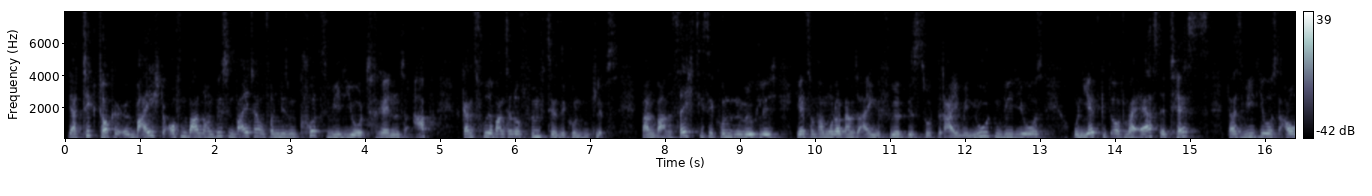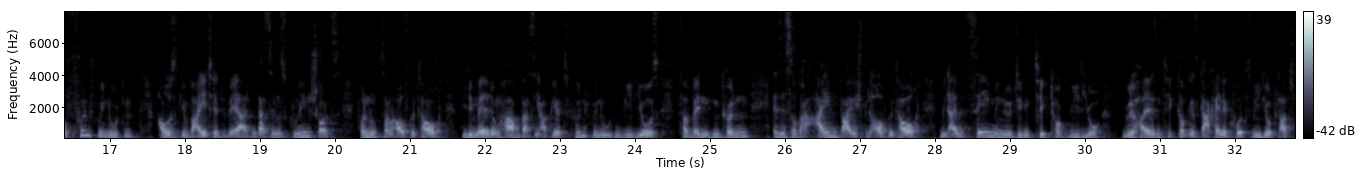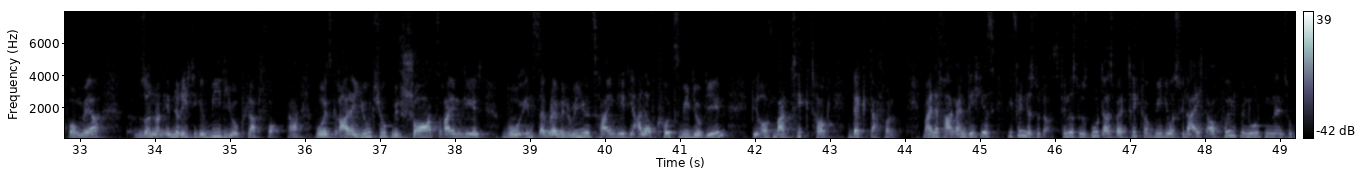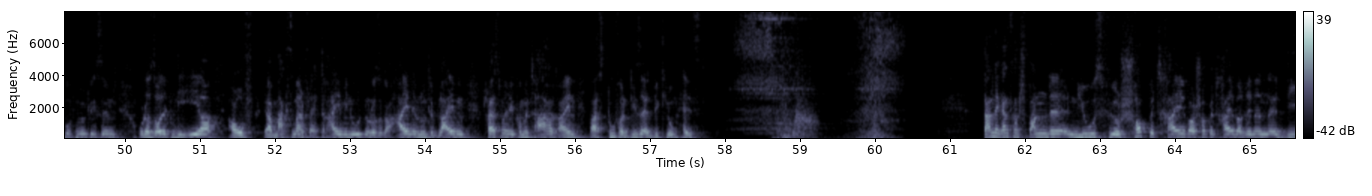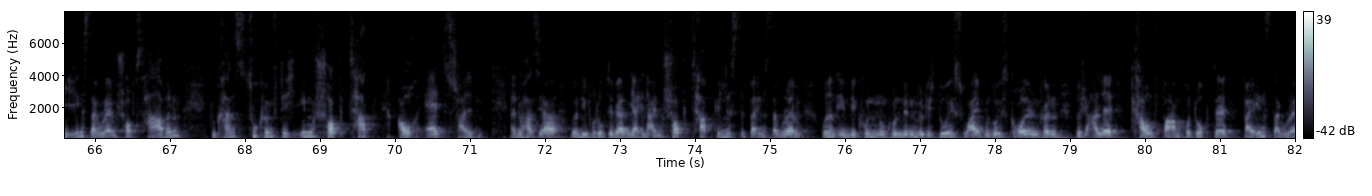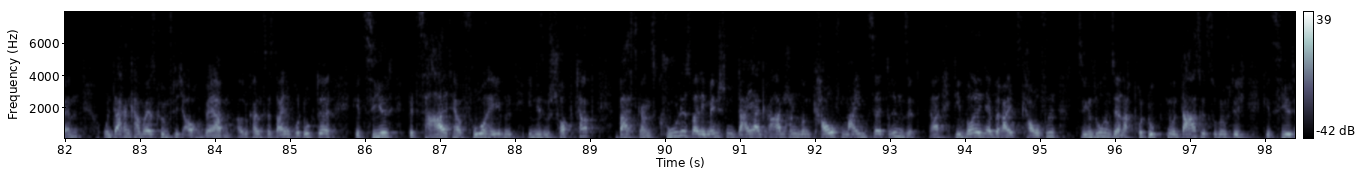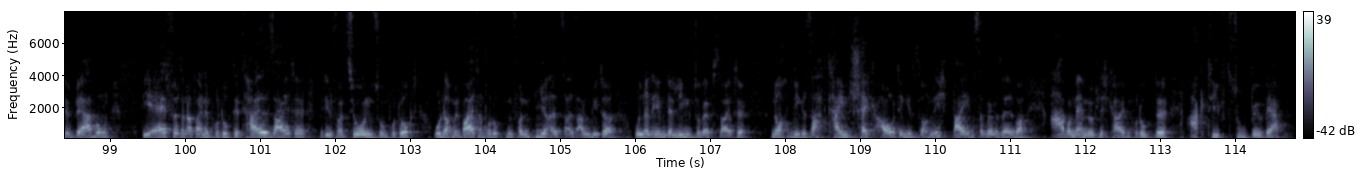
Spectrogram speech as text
Ja, TikTok äh, weicht offenbar noch ein bisschen weiter von diesem Kurzvideotrend ab. Ganz früher waren es ja nur 15 Sekunden Clips. Dann waren 60 Sekunden möglich. Jetzt vor ein paar Monaten haben sie eingeführt bis zu 3 Minuten Videos. Und jetzt gibt es offenbar erste Tests, dass Videos auf 5 Minuten ausgeweitet werden. Das sind Screenshots von Nutzern aufgetaucht, die die Meldung haben, dass sie ab jetzt 5 Minuten Videos verwenden können. Es ist sogar ein Beispiel aufgetaucht mit einem 10-minütigen TikTok-Video. Würde heißen, TikTok ist gar keine Kurzvideoplattform mehr, sondern eben eine richtige Videoplattform, ja, wo jetzt gerade YouTube mit Shorts reingeht, wo Instagram mit Reels reingeht, die alle auf Kurzvideo gehen, will offenbar TikTok weg davon. Meine Frage an dich ist, wie findest du das? Findest du es gut, dass bei TikTok-Videos vielleicht auch fünf Minuten in Zukunft möglich sind oder sollten die eher auf ja, maximal vielleicht drei Minuten oder sogar eine Minute bleiben? Schreib es mal in die Kommentare rein, was du von dieser Entwicklung hältst. Dann eine ganz, ganz spannende News für Shopbetreiber, Shopbetreiberinnen, die Instagram-Shops haben. Du kannst zukünftig im Shop-Tab auch Ads schalten. Ja, du hast ja, die Produkte werden ja in einem Shop-Tab gelistet bei Instagram, wo dann eben die Kunden und Kundinnen wirklich durchswipen und durchscrollen können durch alle kaufbaren Produkte bei Instagram. Und daran kann man jetzt künftig auch werben. Also du kannst jetzt deine Produkte gezielt bezahlt hervorheben in diesem Shop-Tab, was ganz cool ist, weil die Menschen da ja gerade schon in so einem Kauf-Mindset drin sind. Ja, die wollen ja bereits kaufen, deswegen suchen sie ja nach Produkten und da ist jetzt zukünftig gezielte Werbung. Die Ad führt dann auf eine Produktdetailseite mit Informationen zum Produkt und auch mit weiteren Produkten von dir als, als Anbieter und dann eben der Link zur Webseite. Noch, wie gesagt, kein Checkout, den gibt es noch nicht bei Instagram selber, aber mehr Möglichkeiten, Produkte aktiv zu bewerben.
